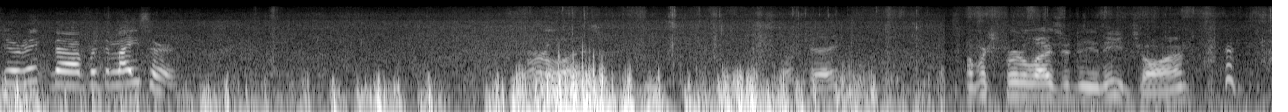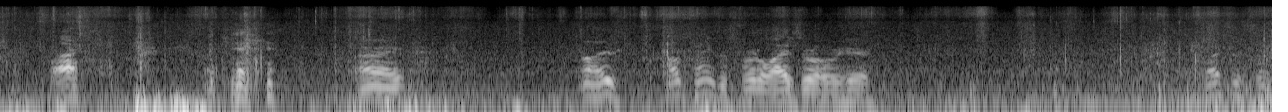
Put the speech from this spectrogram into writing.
direct the fertilizer. Fertilizer. Okay. How much fertilizer do you need, John? what? Okay. All right. Oh, there's all kinds of fertilizer over here. This is some,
